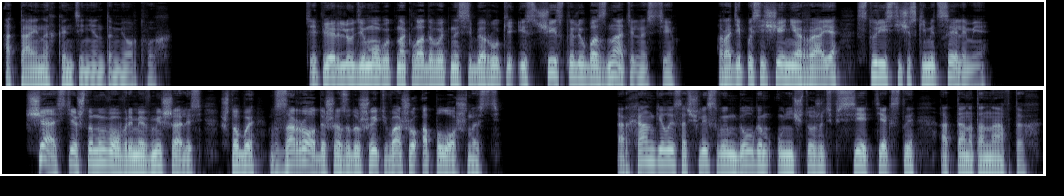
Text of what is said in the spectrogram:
о тайнах континента мертвых. Теперь люди могут накладывать на себя руки из чистой любознательности ради посещения рая с туристическими целями. Счастье, что мы вовремя вмешались, чтобы в зародыше задушить вашу оплошность. Архангелы сочли своим долгом уничтожить все тексты о танатонавтах,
